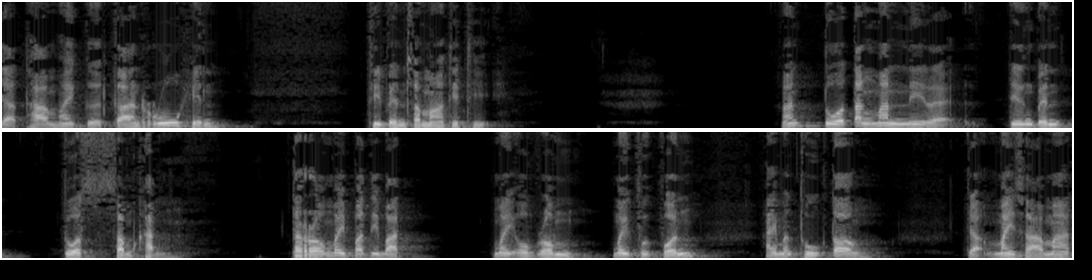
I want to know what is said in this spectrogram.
จะทำให้เกิดการรู้เห็นที่เป็นสมาธิินั้นตัวตั้งมั่นนี่แหละ จึงเป็นตัวสำคัญ ถ้าเราไม่ปฏิบัติ ไม่อบรม ไม่ฝึกฝน ให้มันถูกต้อง จะไม่สามารถ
